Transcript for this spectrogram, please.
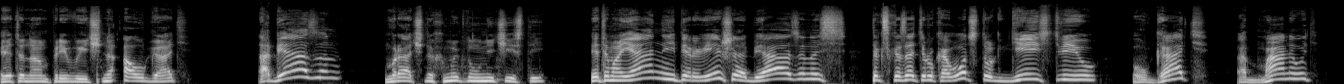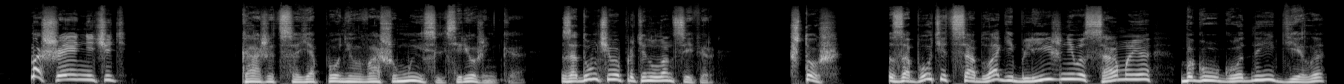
Это нам привычно, а лгать? Обязан, мрачно хмыкнул нечистый. Это моя наипервейшая обязанность, так сказать, руководство к действию. Лгать, обманывать, мошенничать. Кажется, я понял вашу мысль, Сереженька. Задумчиво протянул Анцифер. Что ж, заботиться о благе ближнего — самое богоугодное дело,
